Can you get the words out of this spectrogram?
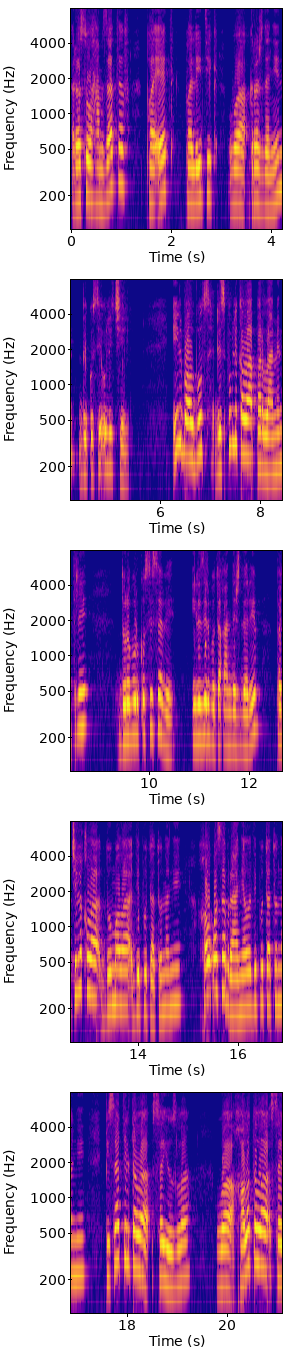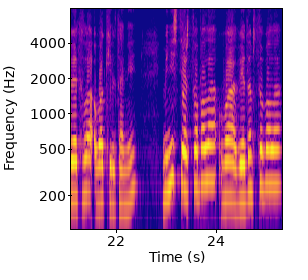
Расул Хамзатов поэт, политик ва гражданин бекуси уличил. Ил балбуц республикала парламентли дурабуркуси саби. Илизир бутақандеш дариб пачилықла думала депутатунани, халқла собранияла депутатунани, писатель тала союзла, ва халатала советла вакилтани, министерство бала ва ведомство бала,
